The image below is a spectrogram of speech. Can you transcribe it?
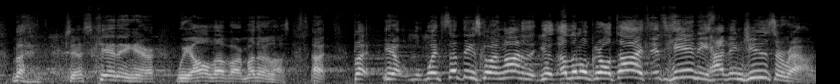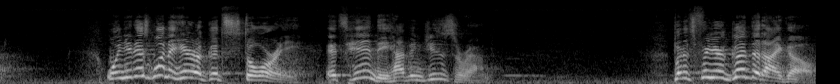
But just kidding here. We all love our mother in laws. But, you know, when something's going on and a little girl dies, it's handy having Jesus around. When you just want to hear a good story, it's handy having Jesus around. But it's for your good that I go.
